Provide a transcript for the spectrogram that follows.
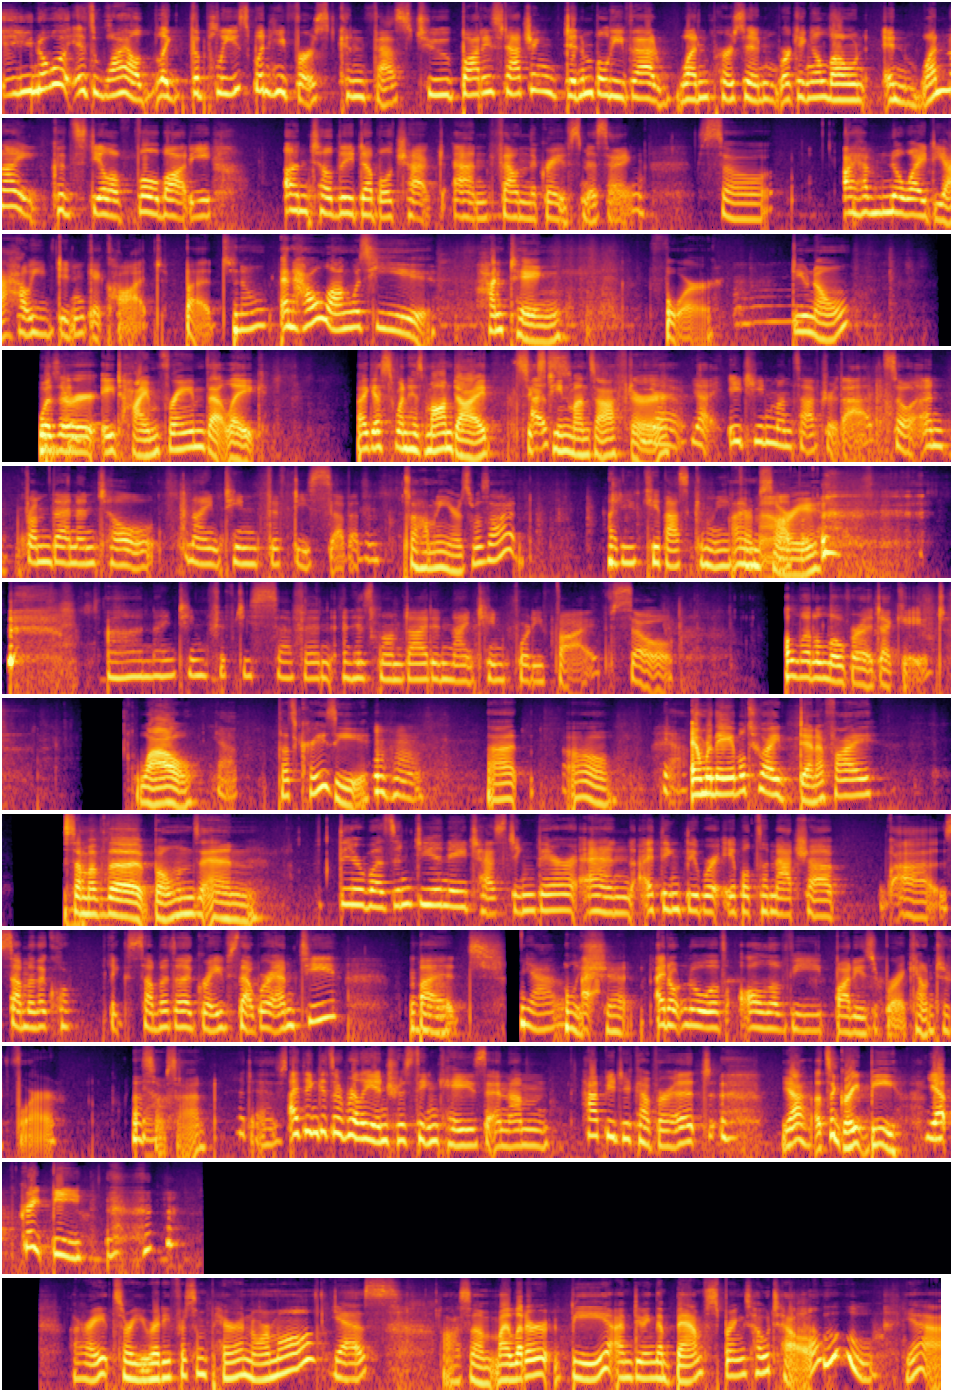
You know, it's wild. Like, the police, when he first confessed to body snatching, didn't believe that one person working alone in one night could steal a full body until they double checked and found the graves missing. So, I have no idea how he didn't get caught, but No. And how long was he hunting for? Do you know? Was there a time frame that like I guess when his mom died 16 As- months after. Yeah, yeah, 18 months after that. So, and from then until 1957. So how many years was that? Why do you keep asking me I'm math? sorry. Uh, 1957, and his mom died in 1945. So, a little over a decade. Wow. Yeah. That's crazy. Mm-hmm. That oh. Yeah. And were they able to identify some of the bones and There wasn't DNA testing there, and I think they were able to match up uh, some of the like some of the graves that were empty, but yeah, holy I, shit. I don't know if all of the bodies were accounted for. That's yeah. so sad. It is. I think it's a really interesting case, and I'm happy to cover it. Yeah, that's a great B. yep, great B. All right, so are you ready for some paranormal? yes. Awesome. My letter B, I'm doing the Banff Springs Hotel. Ooh. Yeah.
